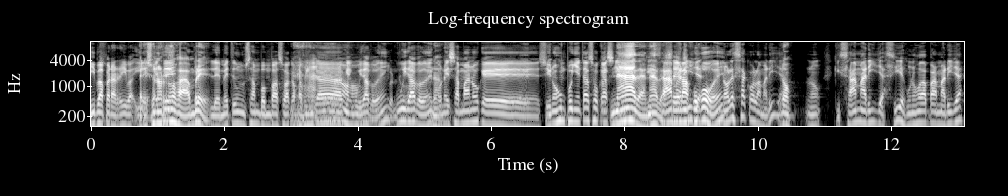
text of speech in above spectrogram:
Iba para arriba y Pero le eso no es mete- roja, hombre. Le mete un zambombazo a Camavinga. No, que cuidado, ¿eh? no, cuidado, ¿eh? no. Con esa mano que si no es un puñetazo casi. Nada, nada. Se la jugó, ¿eh? No le sacó la amarilla. No. no. Quizá amarilla sí, es una jugada para amarilla,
